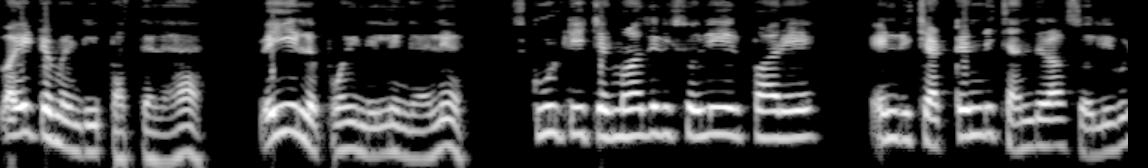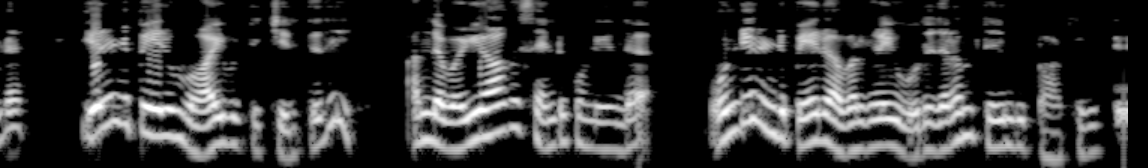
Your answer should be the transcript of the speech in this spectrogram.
வைட்டமின் டி பத்தல வெயில போய் நில்லுங்கன்னு ஸ்கூல் டீச்சர் மாதிரி சொல்லி இருப்பாரே என்று சட்டென்று சந்திரா சொல்லிவிட இரண்டு பேரும் வாய் விட்டு சிரித்ததில் அந்த வழியாக சென்று கொண்டிருந்த ஒன்றிரண்டு பேர் அவர்களை ஒரு தரம் திரும்பி பார்த்துவிட்டு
